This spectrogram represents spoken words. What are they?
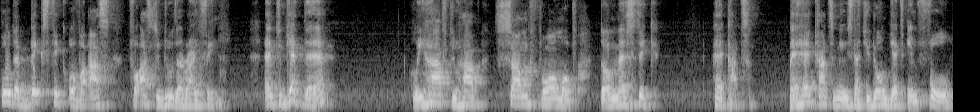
hold a big stick over us for us to do the right thing. And to get there, we have to have some form of domestic haircut. A haircut means that you don't get in full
